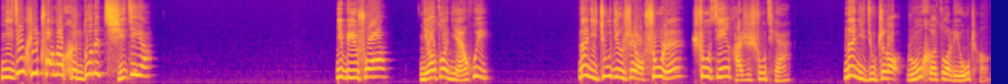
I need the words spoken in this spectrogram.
你就可以创造很多的奇迹呀。你比如说，你要做年会，那你究竟是要收人、收心还是收钱？那你就知道如何做流程。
